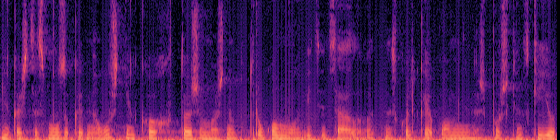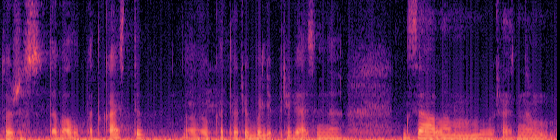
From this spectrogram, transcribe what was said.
мне кажется, с музыкой в наушниках тоже можно по-другому увидеть зал. Вот, насколько я помню, наш Пушкинский Ю тоже создавал подкасты, э, которые были привязаны к залам разным.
